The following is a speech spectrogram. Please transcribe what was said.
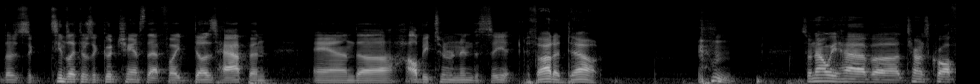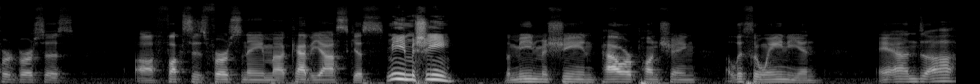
there's a, seems like there's a good chance that fight does happen, and uh, I'll be tuning in to see it. Without a doubt. So now we have uh, Terrence Crawford versus uh, fucks his first name uh, Kaviaskis, Mean Machine. the Mean Machine, power punching, a Lithuanian, and uh,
